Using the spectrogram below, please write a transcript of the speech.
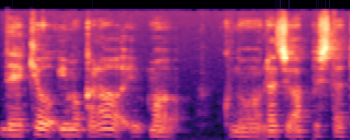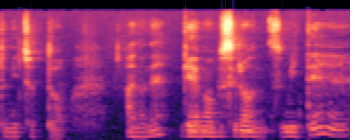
で今日今からまあこのラジオアップした後にちょっとあのねゲームオブスローンズ見て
